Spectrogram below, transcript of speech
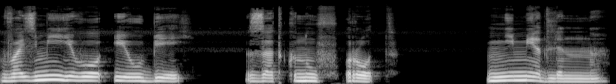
«Возьми его и убей, заткнув рот. Немедленно!»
